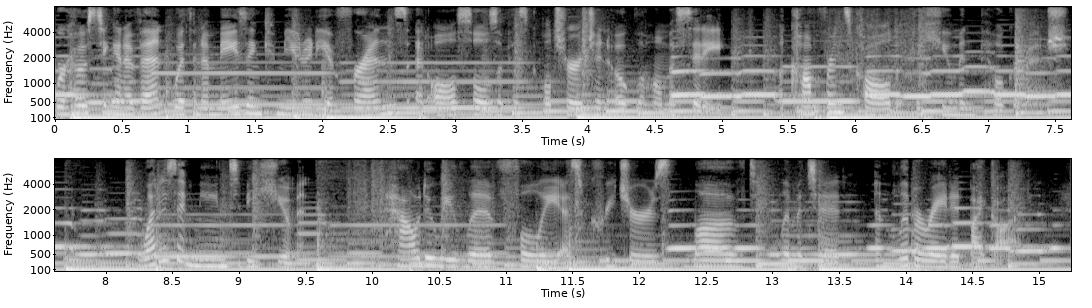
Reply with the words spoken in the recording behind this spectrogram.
We're hosting an event with an amazing community of friends at All Souls Episcopal Church in Oklahoma City, a conference called the Human Pilgrimage. What does it mean to be human? How do we live fully as creatures loved, limited, and liberated by God?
